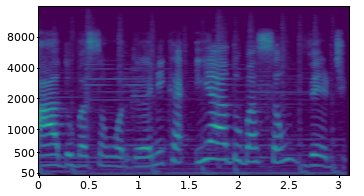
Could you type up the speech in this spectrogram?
a adubação orgânica e a adubação verde.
